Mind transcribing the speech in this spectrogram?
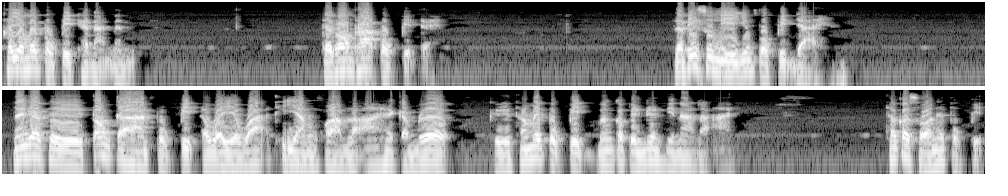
เขายังไม่ปกปิดขนาดนั้น แต่ของพระปกปิดเลยแล้วภิกษุณียิ่งปกปิดใหญ่ นั่นก็คือต้องการปกปิดอวัยวะที่ยังความละอายให้กำเริบ คือถ้าไม่ปกปิดมันก็เป็นเรื่องที่น่าละอายท่านก็สอนให้ปกปิด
